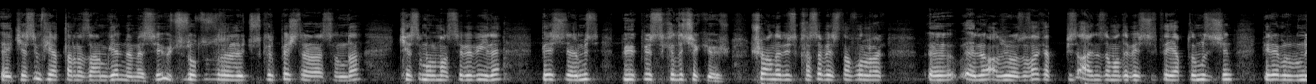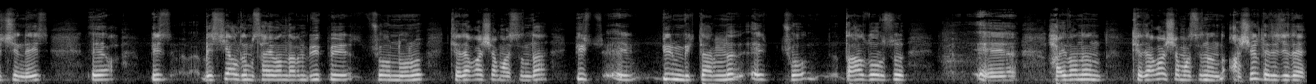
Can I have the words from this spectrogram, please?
e, kesim fiyatlarına zam gelmemesi 330 lira ile 345 lira arasında kesim olması sebebiyle besicilerimiz büyük bir sıkıntı çekiyor. Şu anda biz kasaba esnafı olarak e, ele alıyoruz fakat biz aynı zamanda besicilikte yaptığımız için birebir bunun içindeyiz. E, biz besiye aldığımız hayvanların büyük bir çoğunluğunu tedavi aşamasında bir bir miktarını daha doğrusu e, hayvanın tedavi aşamasının aşırı derecede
